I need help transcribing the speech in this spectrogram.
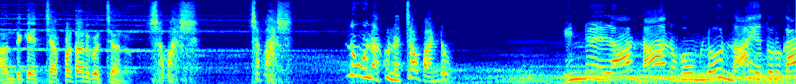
అందుకే చెప్పటానికి వచ్చాను. శబాష్ శబాష్ నువ్వు నాకు నచ్చావు పాండు. ఇన్నేళ్ళ నా అనుభవంలో నా ఎదురుగా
